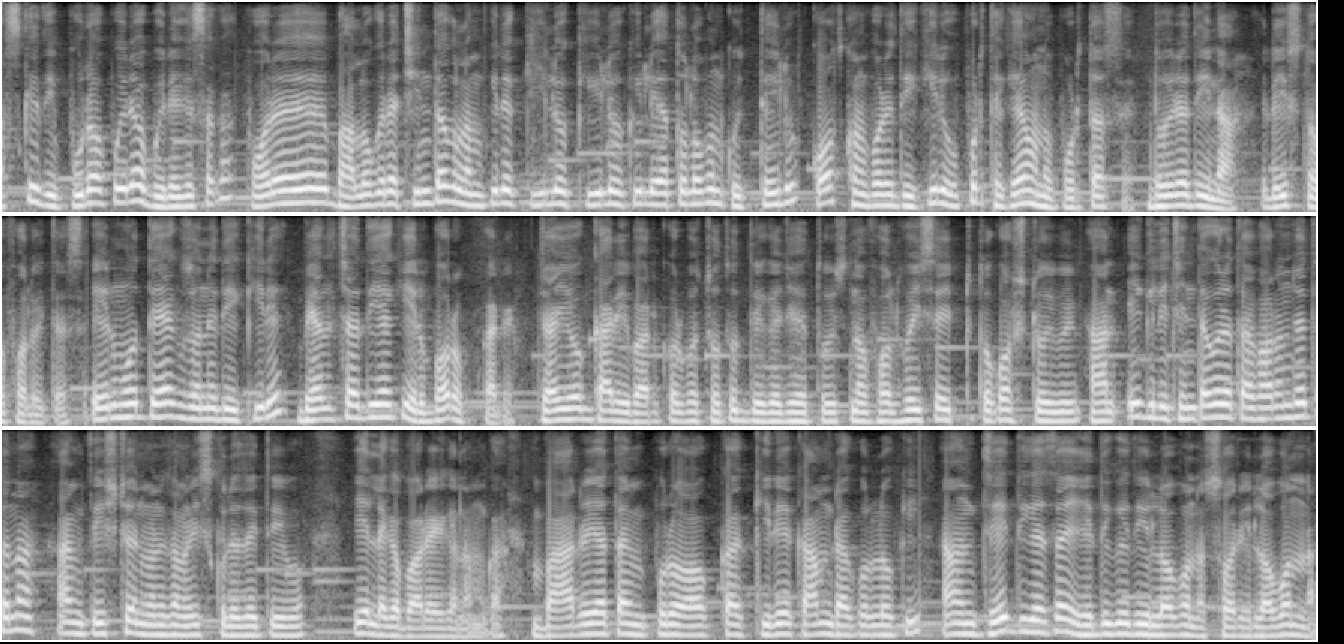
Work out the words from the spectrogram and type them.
আজকে দি পুরা পুরা বুড়ে গেছে গা। পরে ভালো করে চিন্তা করলাম কিরে কিলো কিলো কিলো এত লবণ করতে হইল? কতক্ষণ পরে দি কিরে উপর থেকে এমনও পড়তেছে। ধৈর্য দি না এটা স্নোফল হইতেছে। এর মধ্যে একজনে দিয়ে কিরে বেলচা দিয়া কি এর বরফ কাটে। যাই হোক গাড়ি বার করব চতুর্দিকে যেহেতু স্নোফল হয়েছে একটু তো কষ্ট হইবে। আর এগুলি চিন্তা করে তার পারণ যেত না। আমি তো স্টুডেন্ট মানুষ, আমার স্কুলে যাইতে হইব। এর লেগে বার হয়ে গেলাম গা। বার হইয়া তো আমি পুরো অক্কা কিরে কামটা করল কি? এখন যেদিকে যাই সেদিকে দিয়ে লবণ সরি লবণ না,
